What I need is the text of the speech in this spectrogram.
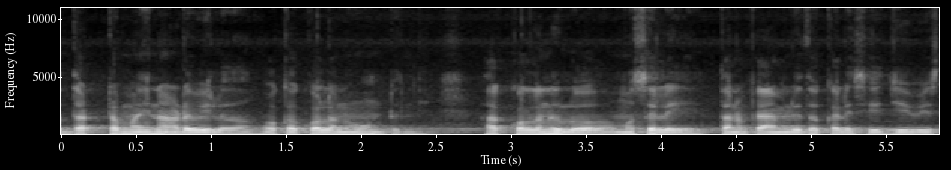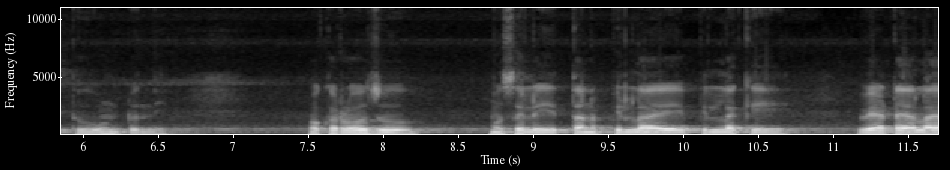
ఒక దట్టమైన అడవిలో ఒక కొలను ఉంటుంది. ఆ కొలనులో ముసలి తన ఫ్యామిలీతో కలిసి జీవిస్తూ ఉంటుంది. ఒకరోజు ముసలి తన పిల్ల పిల్లకి వేట ఎలా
